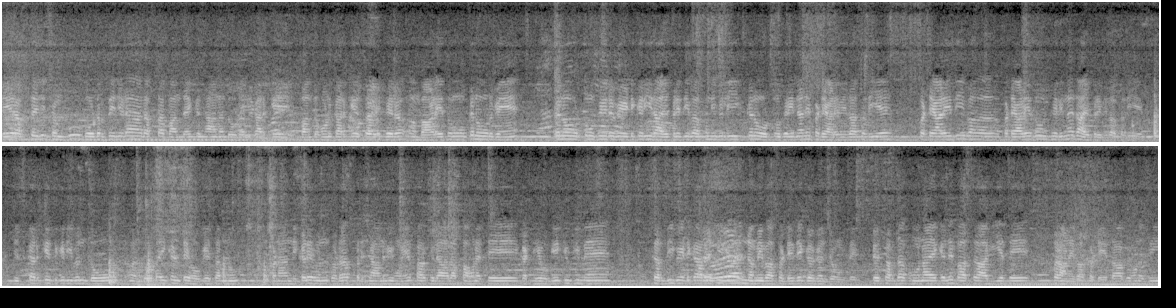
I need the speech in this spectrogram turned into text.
ਤੇ ਰਸਤੇ 'ਚ ਸ਼ੰਭੂ ਬਾਰਡਰ ਤੇ ਜਿਹੜਾ ਰਸਤਾ ਬੰਦ ਹੈ, ਕਿਸਾਨ ਅੰਦੋਲਨ ਕਰਕੇ ਬੰਦ ਹੋਣ ਕਰਕੇ ਸਰ ਫਿਰ ਅੰਬਾਲੇ ਤੋਂ ਘਨੌਰ ਗਏ ਹੈ। ਘਨੌਰ ਤੋਂ ਫਿਰ ਵੇਟ ਕਰੀ, ਰਾਜਪੁਰੇ ਦੀ ਬੱਸ ਨਹੀਂ ਮਿਲੀ। ਘਨੌਰ ਤੋਂ ਫਿਰ ਇਹਨਾਂ ਨੇ ਪਟਿਆਲੇ ਦੀ ਬੱਸ ਲਈ ਹੈ। ਪਟਿਆਲੇ ਦੀ ਬ- ਪਟਿਆਲੇ ਤੋਂ ਫਿਰ ਇਹਨਾਂ ਨੇ ਰਾਜਪੁਰੇ ਦੀ ਬੱਸ ਲਈ ਹੈ। ਇਸ ਕਰਕੇ ਤਕਰੀਬਨ 2 2.5 ਘੰਟੇ ਹੋ ਗਏ ਸਾਨੂੰ ਆਪਣਾ ਨਿਕਲੇ ਹੁਣ ਥੋੜਾ ਪਰੇਸ਼ਾਨ ਵੀ ਹੋਏ ਹਾਂ, ਪਰ ਫਿਲਹਾਲ ਆਪਾਂ ਹੁਣ ਇੱਥੇ ਇਕੱਠੇ ਹੋ ਗਏ ਕਿਉਂਕਿ ਮੈਂ ਸਰ ਦੀ ਵੇਟ ਕਰ ਰਿਹਾ ਸੀਗਾ ਨਵੇਂ ਬੱਸ ਅੱਡੇ ਤੇ ਗਗਨ ਚੌਂਕ ਤੇ। ਤੇ ਸਰ ਦਾ ਫੋਨ ਆਇਆ ਕਹਿੰਦੇ ਬੱਸ ਆ ਗਈ ਇੱਥੇ ਪੁਰਾਣੇ ਬੱਸ ਅੱਡੇ। ਤਾਂ ਫਿਰ ਹੁਣ ਅਸੀਂ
